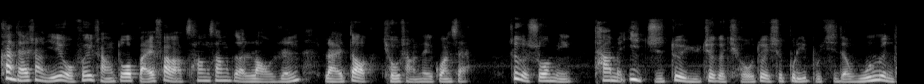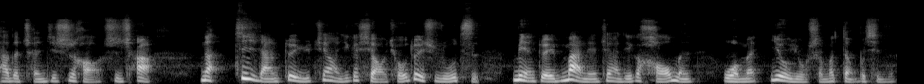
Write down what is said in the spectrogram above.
看台上也有非常多白发苍苍的老人来到球场内观赛，这个说明他们一直对于这个球队是不离不弃的，无论他的成绩是好是差。那既然对于这样一个小球队是如此，面对曼联这样的一个豪门，我们又有什么等不起的呢？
